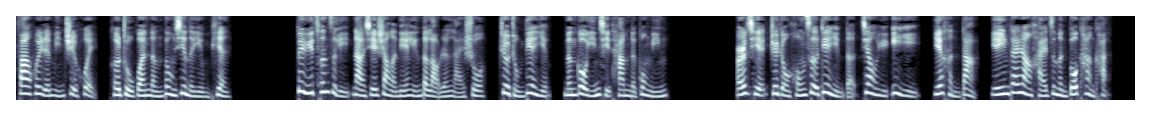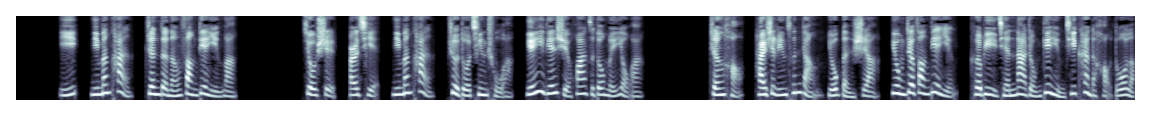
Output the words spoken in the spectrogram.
发挥人民智慧和主观能动性的影片。对于村子里那些上了年龄的老人来说，这种电影能够引起他们的共鸣，而且这种红色电影的教育意义也很大，也应该让孩子们多看看。咦，你们看，真的能放电影吗？就是，而且你们看这多清楚啊，连一点雪花子都没有啊，真好，还是林村长有本事啊，用这放电影可比以前那种电影机看的好多了。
